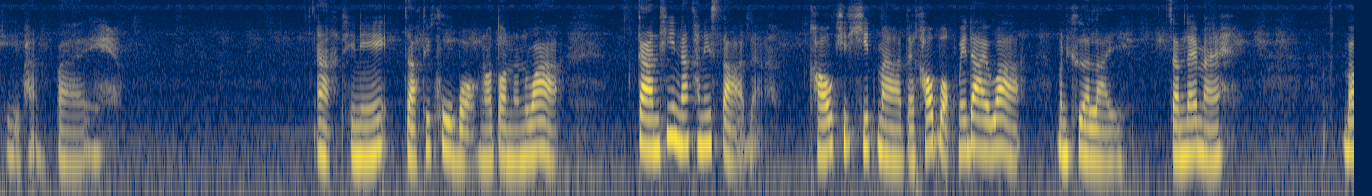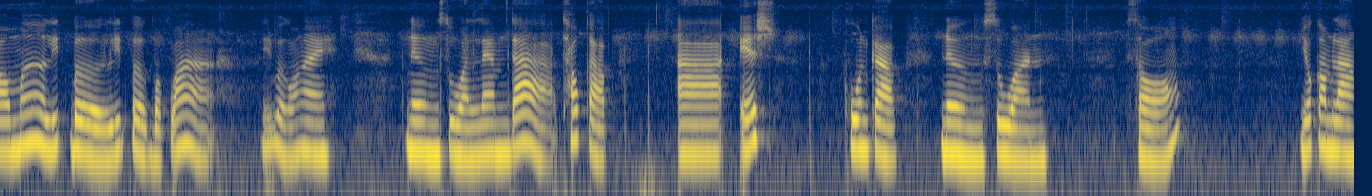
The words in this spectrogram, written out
คผ่านไปอะทีนี้จากที่ครูบอกเนาะตอนนั้นว่า การที่นักคณิตศาสตร์น่ะเขาคิดคิดมาแต่เขาบอกไม่ได้ว่ามันคืออะไรจำได้ไหมเบลเมอร์ลิทเบิร์กลิทเบิร์กบอกว่าลิทเบิร์กว่าไงหนึ่งส่วนแลมด้าเท่ากับ r h คูณกับหนึ่งส่วนสองยกกำลัง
